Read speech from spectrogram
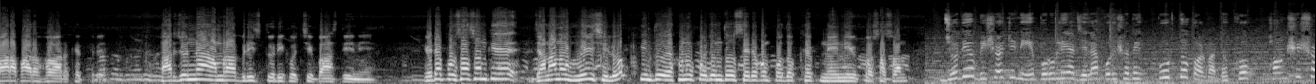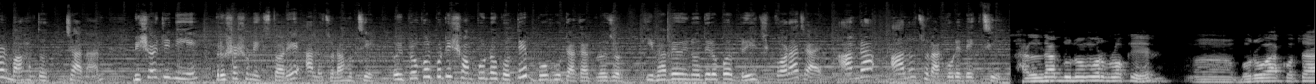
পারাপার হওয়ার ক্ষেত্রে। তার জন্য আমরা ব্রিজ তৈরি করছি বাঁশ দিয়ে নিয়ে। এটা প্রশাসনকে জানানো হয়েছিল কিন্তু এখনও পর্যন্ত সেরকম পদক্ষেপ নেয়নি প্রশাসন। যদিও বিষয়টি নিয়ে পুরুলিয়া জেলা পরিষদের পূর্ত কর্মাধ্যক্ষ হংসেশ্বর মাহাতো জানান বিষয়টি নিয়ে প্রশাসনিক স্তরে আলোচনা হচ্ছে। ওই প্রকল্পটি সম্পূর্ণ করতে বহু টাকার প্রয়োজন। কীভাবে ওই নদীর উপর ব্রিজ করা যায় আমরা আলোচনা করে দেখছি। হালদা দু নম্বর ব্লকের আহ, বড়ুয়া কোচা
